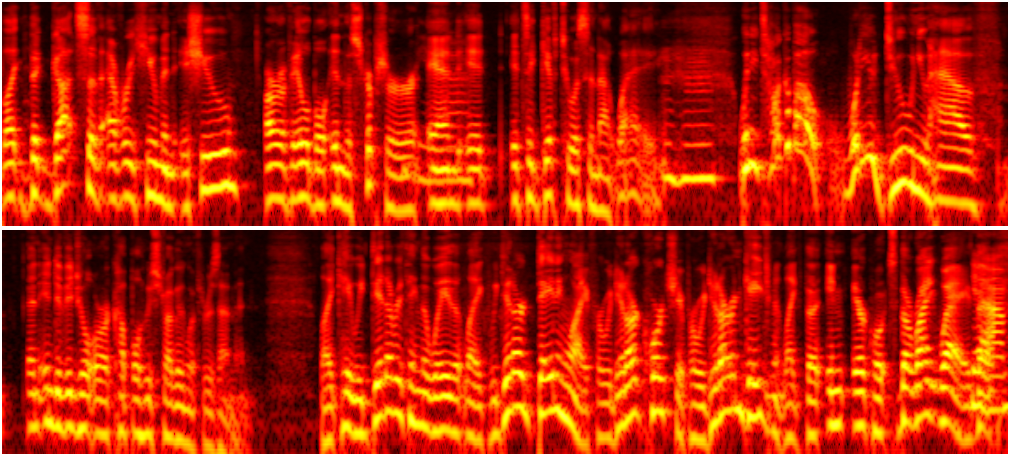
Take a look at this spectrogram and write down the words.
like the guts of every human issue are available in the scripture and it it's a gift to us in that way. Mm-hmm. When you talk about what do you do when you have an individual or a couple who's struggling with resentment? Like, hey, we did everything the way that like we did our dating life or we did our courtship or we did our engagement, like the in air quotes, the right way. the- Yeah.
